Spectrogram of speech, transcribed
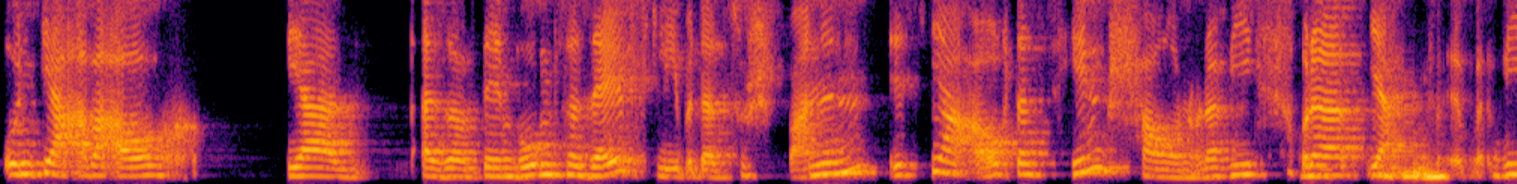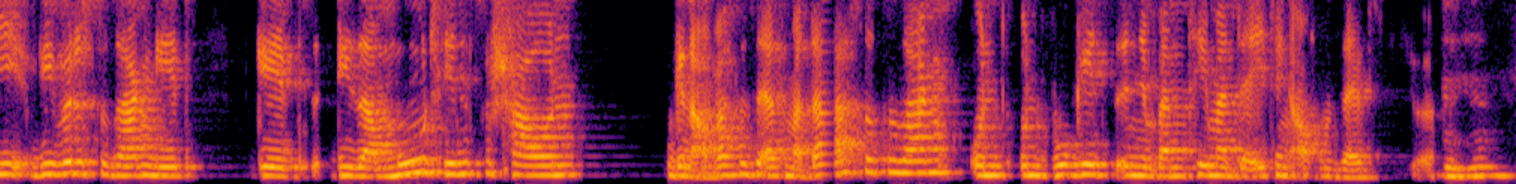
Und ja, aber auch ja, also den Bogen zur Selbstliebe dazu spannen, ist ja auch das Hinschauen oder wie oder ja, wie, wie würdest du sagen, geht, geht dieser Mut hinzuschauen? Genau, was ist erstmal das sozusagen und, und wo geht es beim Thema Dating auch um Selbstliebe? Mhm.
